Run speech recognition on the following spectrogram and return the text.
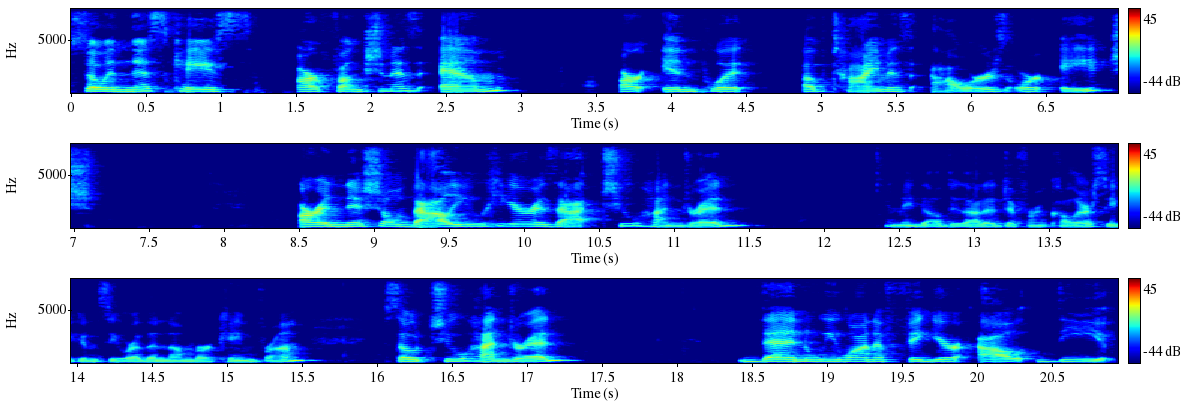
So in this case, our function is M, our input of time is hours or H. Our initial value here is at 200. And maybe I'll do that a different color so you can see where the number came from. So 200. Then we want to figure out the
